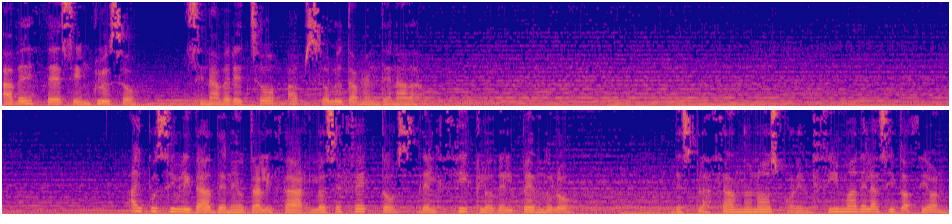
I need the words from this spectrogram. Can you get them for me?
A veces incluso sin haber hecho absolutamente nada. Hay posibilidad de neutralizar los efectos del ciclo del péndulo, desplazándonos por encima de la situación,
